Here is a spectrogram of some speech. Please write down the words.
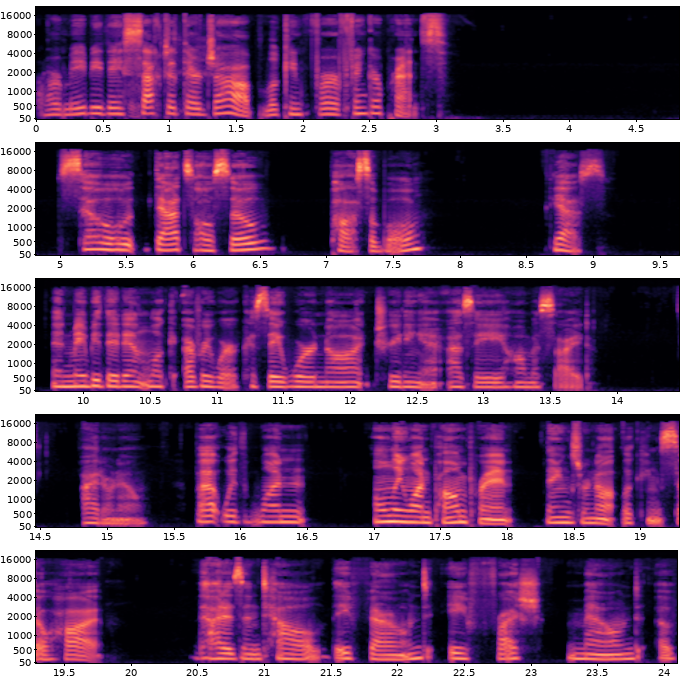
Or maybe they sucked at their job looking for fingerprints. So that's also possible. Yes. And maybe they didn't look everywhere because they were not treating it as a homicide. I don't know. But with one, only one palm print, things were not looking so hot. That is until they found a fresh mound of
